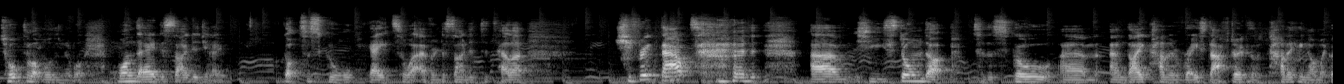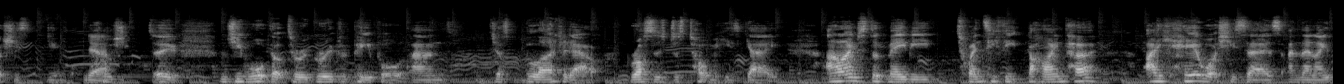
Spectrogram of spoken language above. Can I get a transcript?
talked a lot more than normal. One day I decided, you know, got to school gates or whatever, and decided to tell her. She freaked out. um, she stormed up to the school, um, and I kind of raced after her because I was panicking. Oh my gosh, she's you know, what Yeah. will she do? And she walked up to a group of people and just blurted out, "Ross has just told me he's gay," and I'm stood maybe 20 feet behind her. I hear what she says, and then I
